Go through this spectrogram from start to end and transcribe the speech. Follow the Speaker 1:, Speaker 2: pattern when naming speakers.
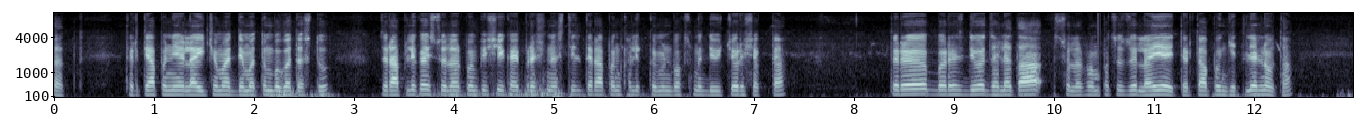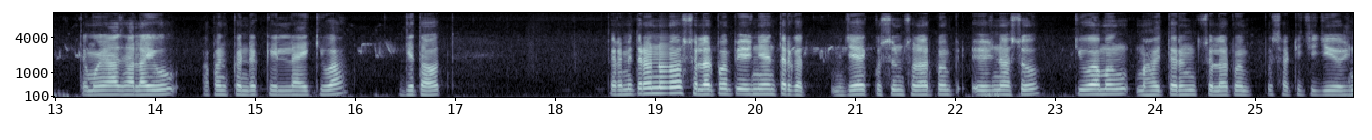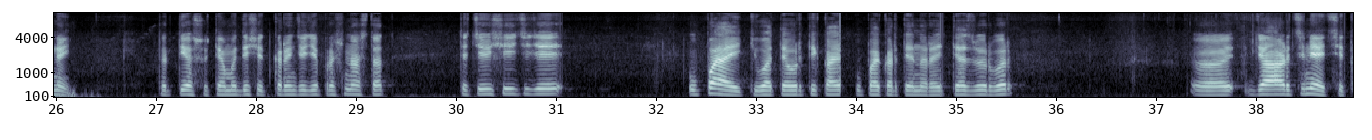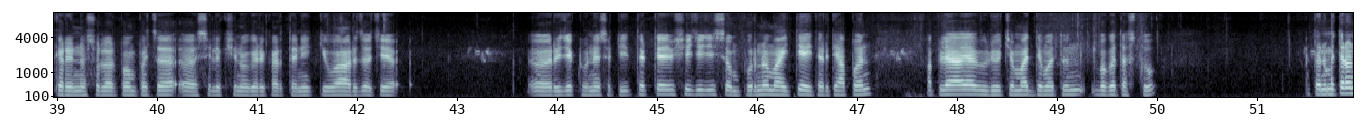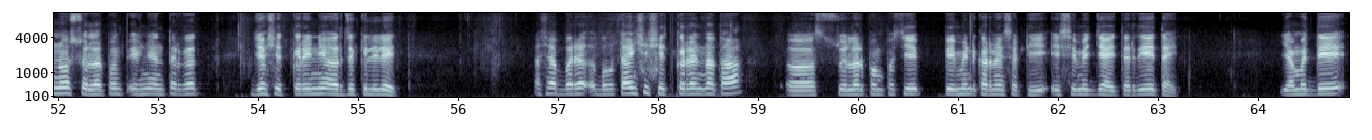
Speaker 1: असतात. तर ते आपण या लाईव्हच्या माध्यमातून बघत असतो. जर आपले काही सोलार पंपविषयी काही प्रश्न असतील तर आपण खाली कमेंट बॉक्समध्ये विचारू शकता. तर बरेच दिवस झाले आता सोलार पंपाचा जो लाईव्ह आहे तर तो आपण घेतलेला नव्हता. त्यामुळे आज हा लाईव्ह आपण कंडक्ट केलेला आहे किंवा घेत आहोत. तर मित्रांनो सोलार पंप योजनेअंतर्गत म्हणजे कुसुम सोलार पंप योजना असो किंवा मग महावितरण सोलार पंपसाठीची जी योजना आहे तर ती असो त्यामध्ये शेतकऱ्यांचे जे प्रश्न असतात त्याच्याविषयीचे जे उपाय आहे किंवा त्यावरती काय उपाय करता येणार आहे त्याचबरोबर ज्या अडचणी आहेत शेतकऱ्यांना सोलार पंपाचं सिलेक्शन वगैरे करताना किंवा अर्जाचे रिजेक्ट होण्यासाठी तर त्याविषयीची जी संपूर्ण माहिती आहे तर ती आपण आपल्या या व्हिडिओच्या माध्यमातून बघत असतो. तर मित्रांनो सोलार पंप योजनेअंतर्गत ज्या शेतकऱ्यांनी अर्ज केलेले आहेत अशा बऱ्या बहुतांश शेतकऱ्यांना आता सोलर पंपाचे पेमेंट करण्यासाठी एस एम एस जे आहे तर ते येत आहेत. यामध्ये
